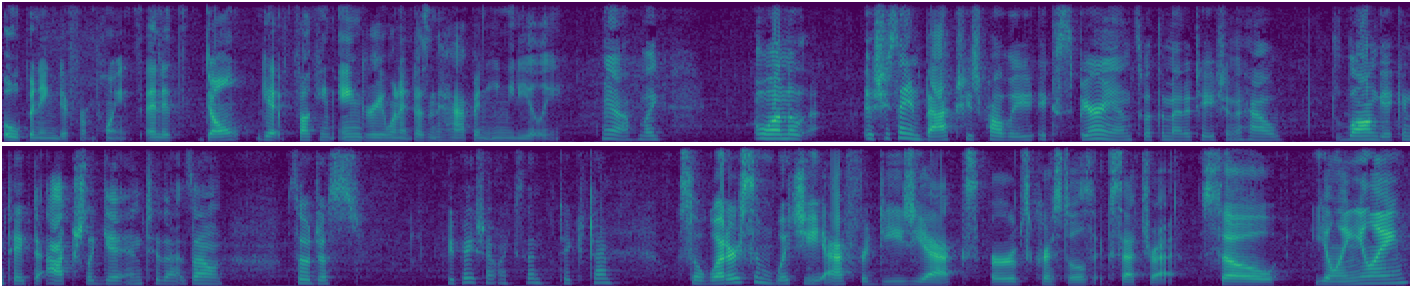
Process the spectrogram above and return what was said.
opening different points. And it's don't get fucking angry when it doesn't happen immediately. Yeah, like one. If she's saying back, she's probably experienced with the meditation and how long it can take to actually get into that zone. So just be patient, like I said. Take your time. So, what are some witchy aphrodisiacs, herbs, crystals, etc.? So, ylang ylang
